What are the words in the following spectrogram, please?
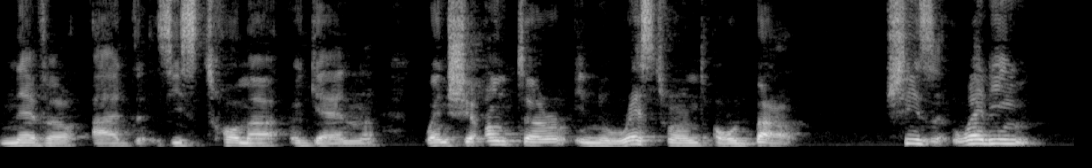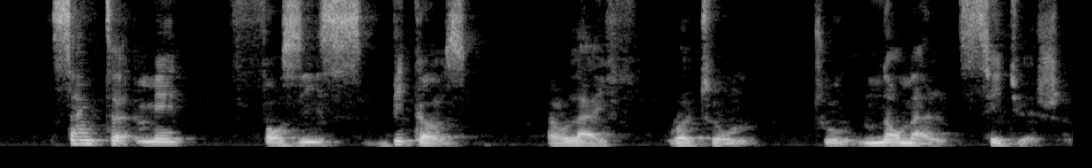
never had this trauma again when she entered in a restaurant or bar she's really thanked me for this because her life returned to normal situation.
